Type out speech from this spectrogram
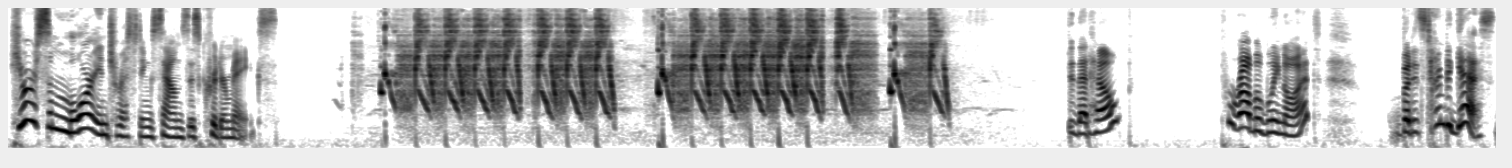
Here are some more interesting sounds this critter makes. Did that help? Probably not. But it's time to guess.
